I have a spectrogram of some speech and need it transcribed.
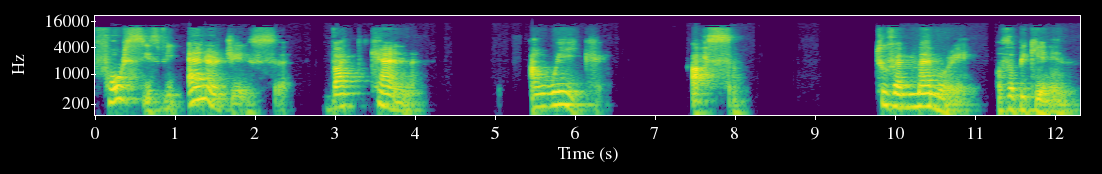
forces, the energies that can awake us to the memory of the beginning.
